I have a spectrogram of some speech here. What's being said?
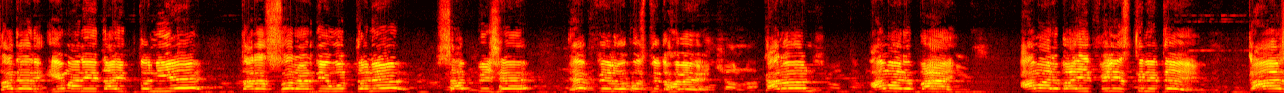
তাদের ইমানি দায়িত্ব নিয়ে তারা সরারদি উদ্যানে ছাব্বিশে এপ্রিল উপস্থিত হবে। কারণ আমার ভাই আমার ভাই ফিলিস্তিনিতে গাছ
